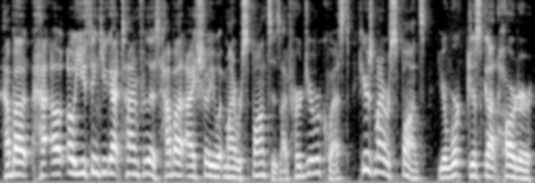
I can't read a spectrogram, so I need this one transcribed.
how about, how, oh, oh, you think you got time for this? How about I show you what my response is? I've heard your request. Here's my response. Your work just got harder.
